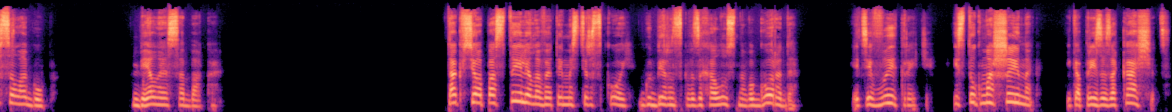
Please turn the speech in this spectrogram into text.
Сологуб. Белая собака. Так все опостылило в этой мастерской губернского захолустного города. Эти выкройки, и стук машинок, и капризы заказчиц.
